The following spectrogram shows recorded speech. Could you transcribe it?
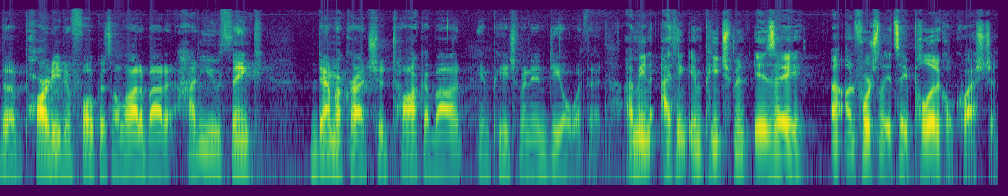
the party to focus a lot about it. How do you think? Democrats should talk about impeachment and deal with it. I mean, I think impeachment is a uh, unfortunately it's a political question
